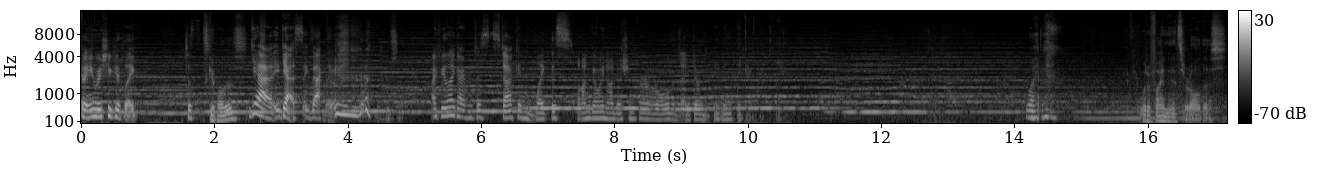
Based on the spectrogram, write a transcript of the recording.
Don't you wish you could like just Skip all this. Yeah, yes, exactly. I feel like I'm just stuck in like this ongoing audition for a role that I don't even think I want to play. What? What if I hadn't answered all this?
